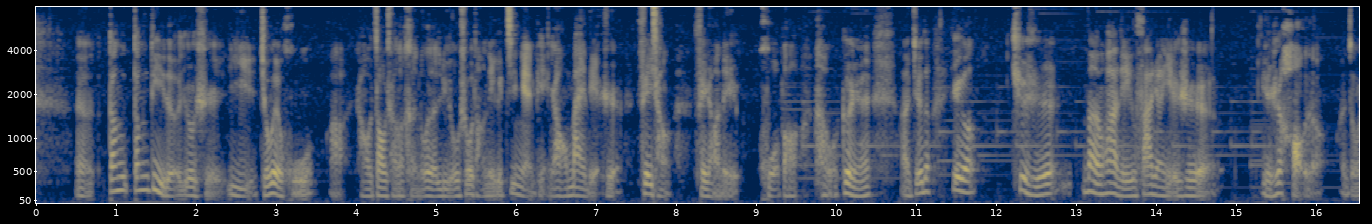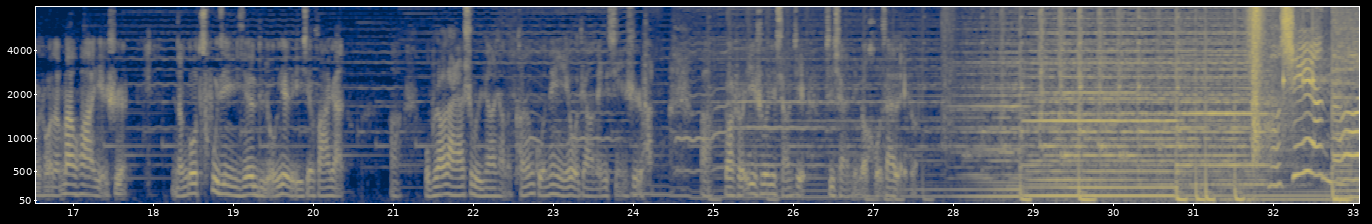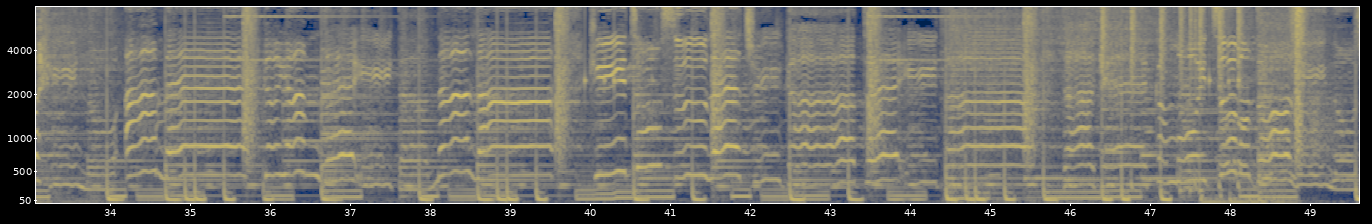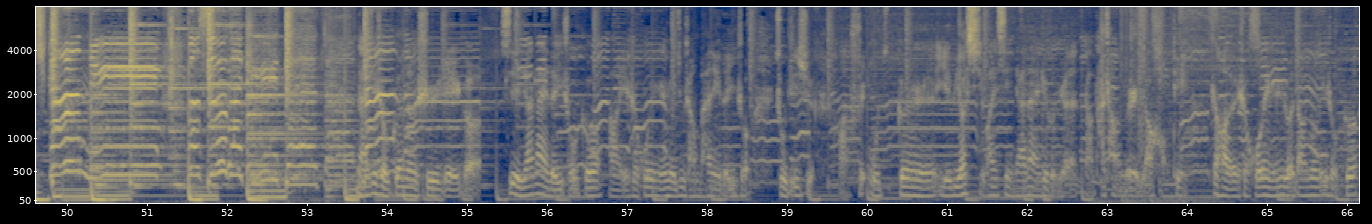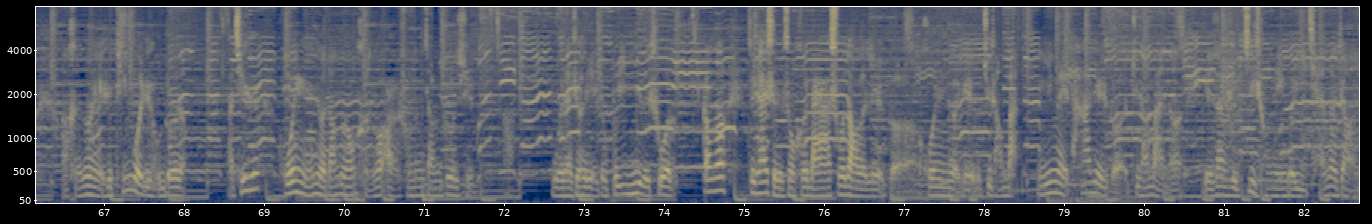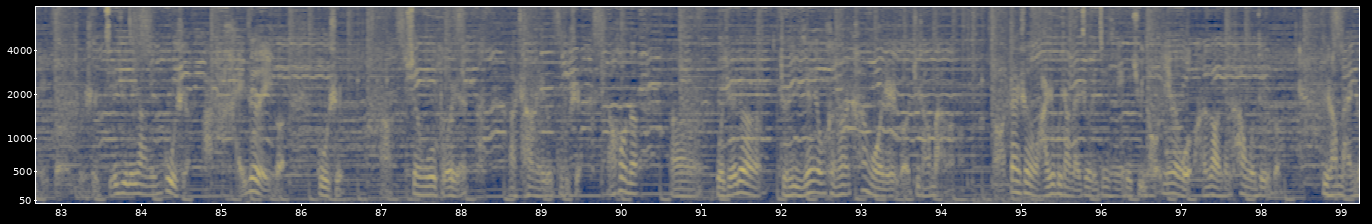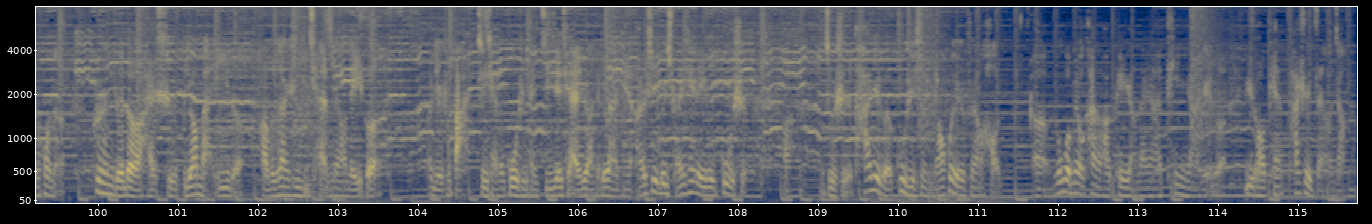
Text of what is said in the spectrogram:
嗯，当当地的就是以九尾狐啊，然后造成了很多的旅游收藏的一个纪念品，然后卖的也是非常非常的火爆。我个人啊觉得这个确实漫画的一个发展也是也是好的。怎么说呢？漫画也是能够促进一些旅游业的一些发展啊！我不知道大家是不是这样想的，可能国内也有这样的一个形式吧。啊，到时候一说就想起之前那个侯赛雷了。歌呢是这个谢佳奈的一首歌啊，也是《火影忍者》剧场版里的一首主题曲啊。非我个人也比较喜欢谢佳奈这个人，然后他唱的歌也比较好听，正好也是《火影忍者》当中的一首歌啊，很多人也是听过这首歌的啊。其实《火影忍者》当中有很多耳熟能详的歌曲啊，我在这里也就不一一的说了。刚刚最开始的时候和大家说到了这个《火影忍者》这个剧场版，因为它这个剧场版呢也算是继承了一个以前的这样的一个就是结局的这样的一个故事啊，他孩子的一个故事啊，漩涡博人啊这样的一个故事。然后呢，呃，我觉得就是已经有很多人看过这个剧场版了啊，但是呢，我还是不想在这里进行一个剧透，因为我很早以前看过这个剧场版之后呢，个人觉得还是比较满意的，而不算是以前那样的一个。而且是把之前的故事先集结起来这样的一个烂片，而是一个全新的一个故事，啊，就是它这个故事性描绘的是非常好的，呃，如果没有看的话，可以让大家听一下这个预告片，它是怎样讲的。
